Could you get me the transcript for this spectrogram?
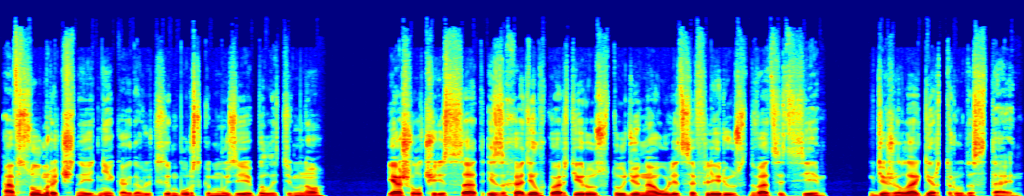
А в сумрачные дни, когда в Люксембургском музее было темно, я шел через сад и заходил в квартиру-студию на улице Флерюс, 27, где жила Гертруда Стайн.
